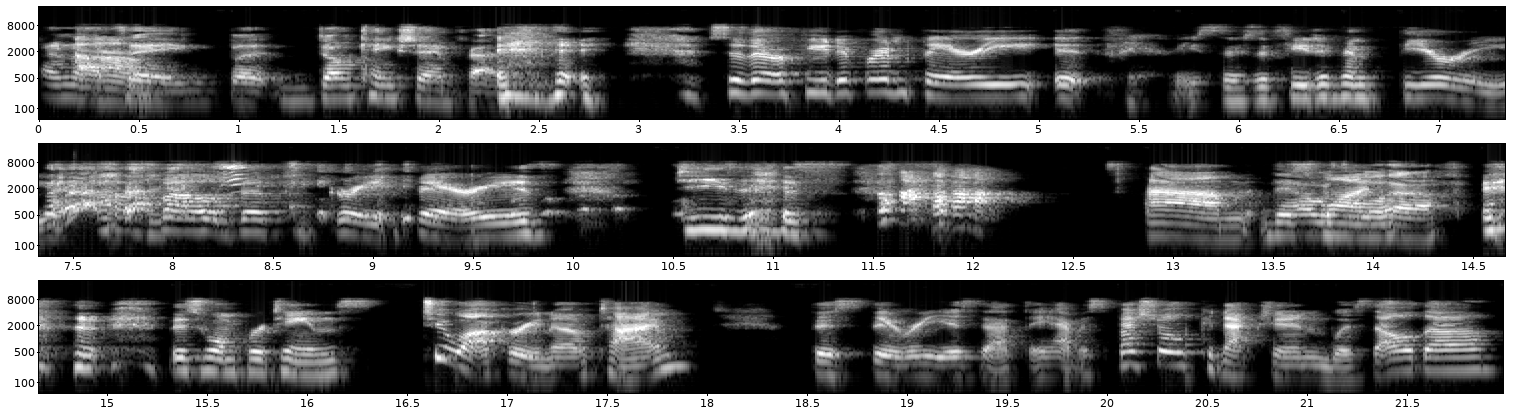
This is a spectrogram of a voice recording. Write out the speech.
I'm not Um, saying, but don't kink shame Fred. so there are a few different fairy it, fairies. There's a few different theories about the great fairies. Jesus. Um, this That was a one, this one pertains to Ocarina of Time. This theory is that they have a special connection with Zelda.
